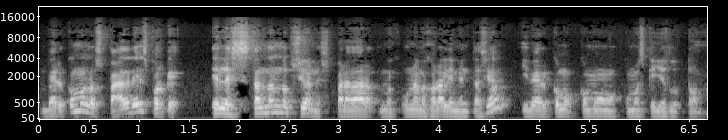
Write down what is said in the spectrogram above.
ver cómo los padres, porque les están dando opciones para dar una mejor alimentación y ver cómo, cómo, cómo es que ellos lo toman.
